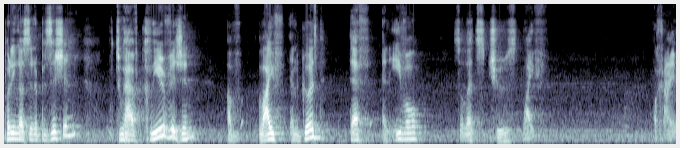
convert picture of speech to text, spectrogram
putting us in a position to have clear vision of life and good, death and evil. So let's choose life. L'chaim.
